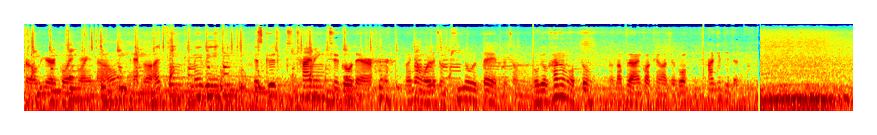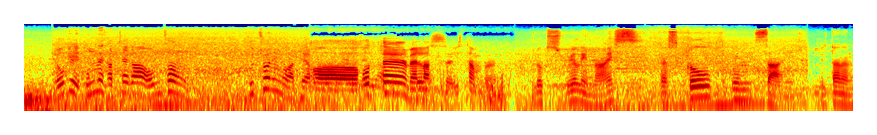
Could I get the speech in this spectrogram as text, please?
So we are going right now, and uh, I think maybe it's good timing to go there. 왜냐면 원래 좀 비 올 때 이렇게 좀 목욕하는 것도 나쁘지 않을 것 같아가지고 하기디들. 여기 동네 자체가 엄청 부촌인 것 같아요. 어, 호텔 멜라스 이스탄불. Looks really nice. Let's go inside. 일단은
